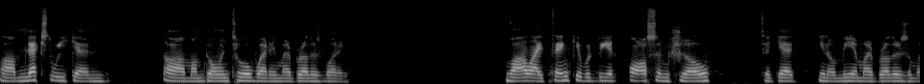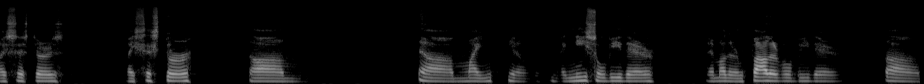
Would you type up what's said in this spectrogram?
Um, next weekend, um, I'm going to a wedding, my brother's wedding. While I think it would be an awesome show to get, you know, me and my brothers and my sisters, my sister, um, uh, my, you know, my niece will be there, my mother and father will be there, um,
